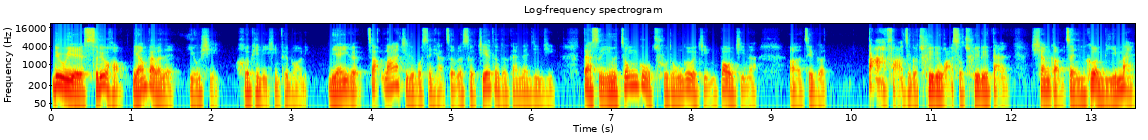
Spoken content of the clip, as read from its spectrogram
六月十六号两百万人游行，和平理性非暴力。连一个渣垃圾都不剩下，走的时候街道都干干净净。但是因为中共出动恶警、报警呢，啊，这个大发这个催泪瓦斯、催泪弹，香港整个弥漫，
